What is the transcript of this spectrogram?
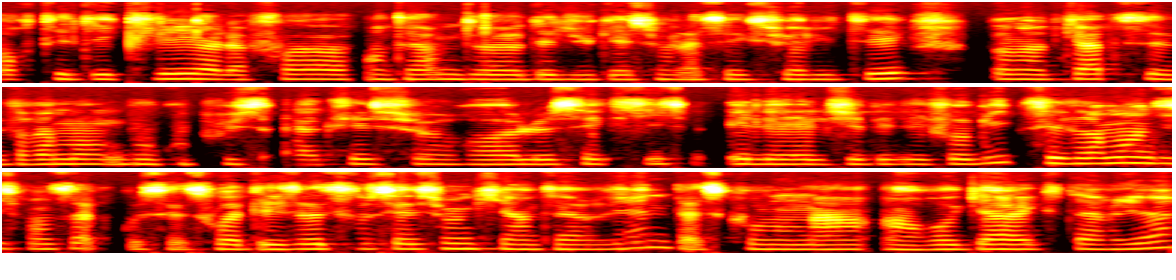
apporter des clés à la fois en termes d'éducation à la sexualité. Dans notre cadre, c'est vraiment beaucoup plus axé sur euh, le sexisme et les LGBT-phobies. C'est vraiment indispensable que ce soit des associations qui interviennent parce qu'on a un regard extérieur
